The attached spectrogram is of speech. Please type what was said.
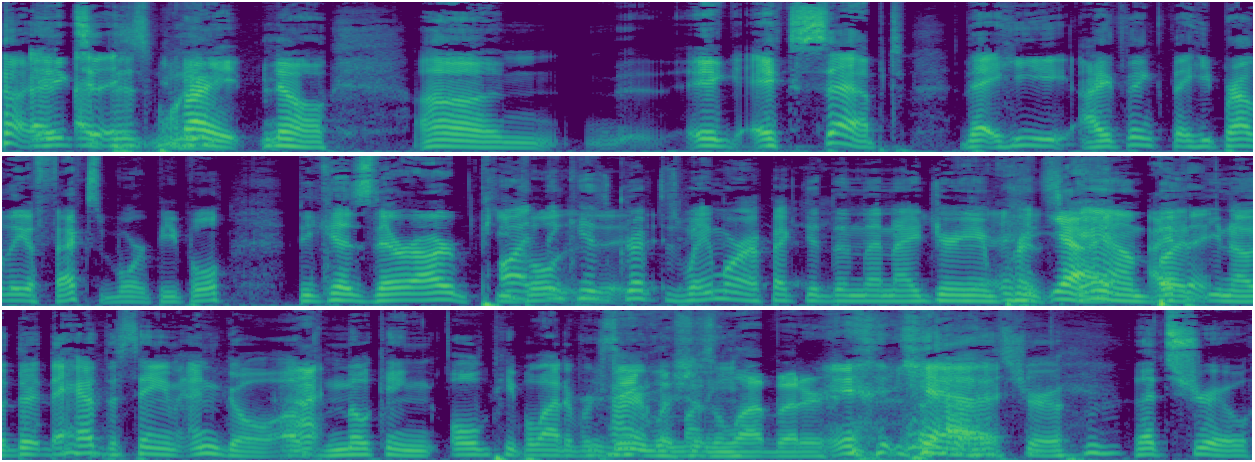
at, ex- at this point, right? No, um, e- except that he, I think that he probably affects more people because there are people. Oh, I think his grift is way more effective than the Nigerian prince Yeah, scam. I But think- you know, they're- have the same end goal of I- milking old people out of retirement. His retirement English is a lot better. yeah, that's true. That's true.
